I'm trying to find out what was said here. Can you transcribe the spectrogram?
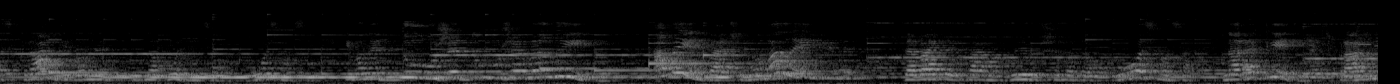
насправді вони знаходяться у космосі і вони дуже-дуже великі. А ми їх бачимо маленькими. Давайте з вами вирушимо до космоса на ракеті, як справжні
